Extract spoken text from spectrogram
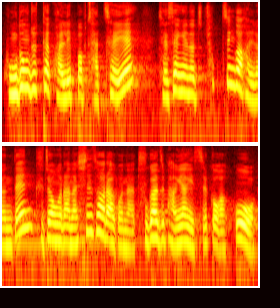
공동주택 관리법 자체에 재생에너지 촉진과 관련된 규정을 하나 신설하거나 두 가지 방향이 있을 것 같고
